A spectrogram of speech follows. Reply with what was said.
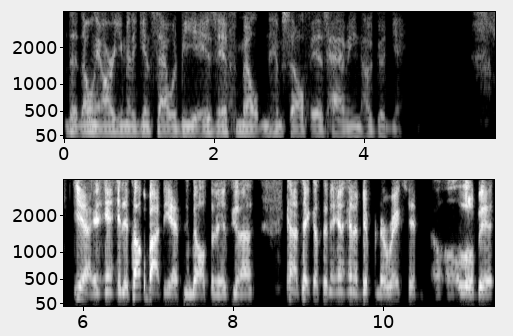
the, the only argument against that would be is if Melton himself is having a good game. Yeah, and, and to talk about the Anthony Melton, it's going to kind of take us in, in, in a different direction a, a little bit.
